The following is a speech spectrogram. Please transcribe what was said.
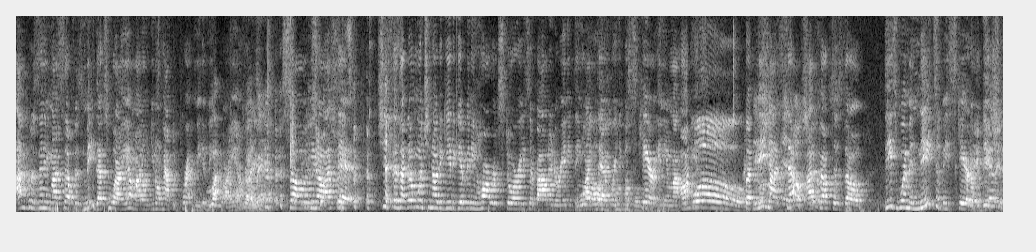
I'm presenting myself as me. That's who I am. I don't, you don't have to prep me to be Right. who I am. Right, right. So, you know, I said, she says, I don't want you know to give, to give any horror stories about it or anything like that where you will scare any of my audience. Whoa. But me, Addiction myself, I felt as though these women need to be scared of addiction.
